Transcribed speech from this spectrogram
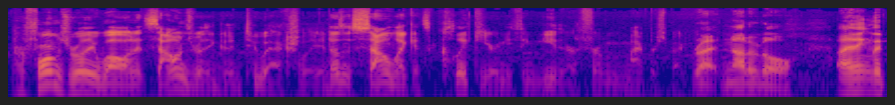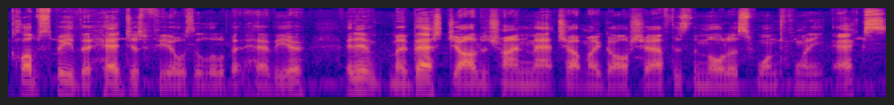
performs really well and it sounds really good too, actually. It doesn't sound like it's clicky or anything either from my perspective. Right, not at all. I think the club speed, the head just feels a little bit heavier. I did my best job to try and match up my golf shaft is the Modus 120X.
